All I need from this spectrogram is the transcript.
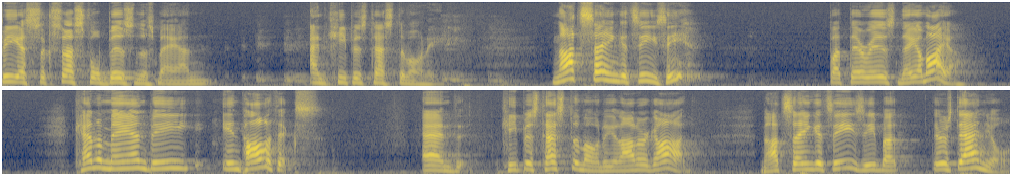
be a successful businessman and keep his testimony? Not saying it's easy but there is Nehemiah. Can a man be in politics and keep his testimony and honor God? Not saying it's easy, but there's Daniel,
